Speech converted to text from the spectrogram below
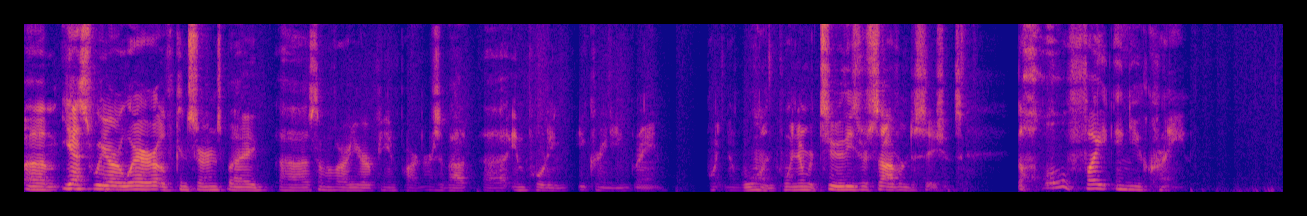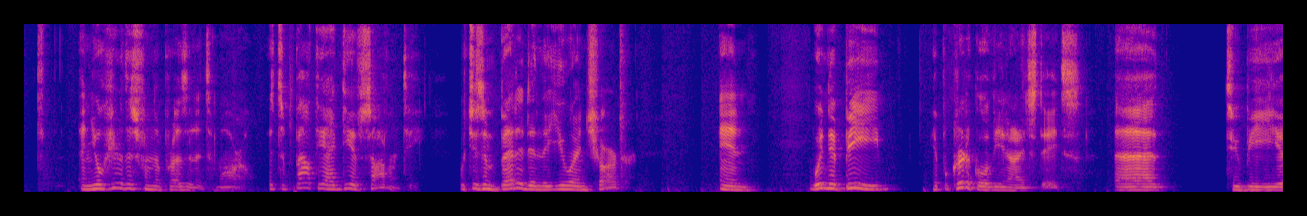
um, yes, we are aware of concerns by uh, some of our European partners about uh, importing Ukrainian grain. Point number one. Point number two. These are sovereign decisions. The whole fight in Ukraine, and you'll hear this from the president tomorrow. It's about the idea of sovereignty, which is embedded in the UN Charter. And wouldn't it be hypocritical of the United States uh, to be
